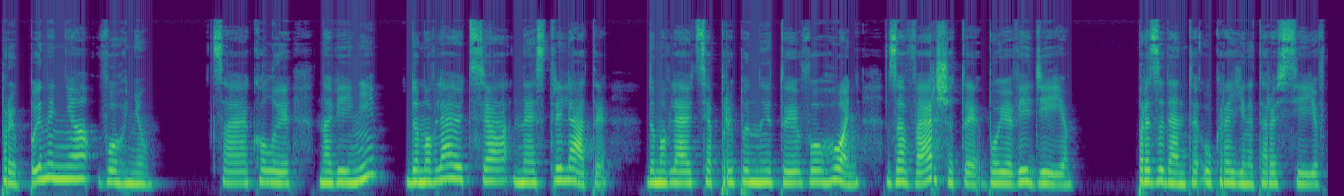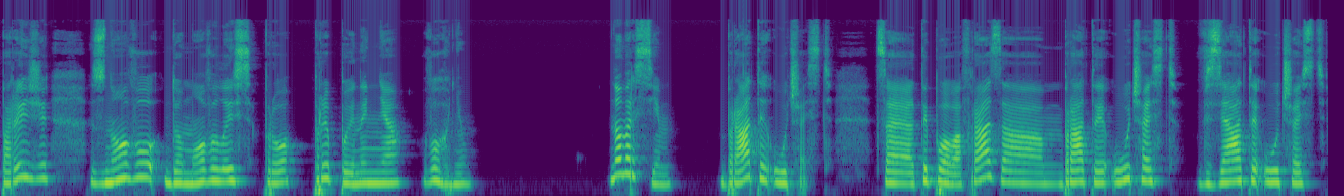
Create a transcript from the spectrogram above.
Припинення вогню. Це коли на війні домовляються не стріляти, домовляються припинити вогонь, завершити бойові дії. Президенти України та Росії в Парижі знову домовились про припинення вогню. Номер 7. Брати участь. Це типова фраза брати участь, взяти участь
